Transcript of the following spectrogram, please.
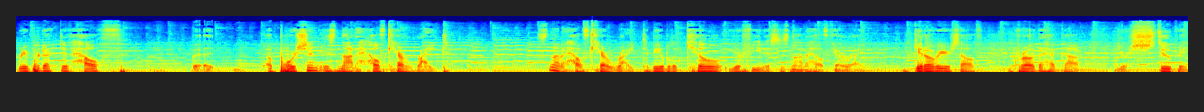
Reproductive health, uh, abortion is not a healthcare right. It's not a healthcare right. To be able to kill your fetus is not a healthcare right. Get over yourself, grow the heck up. You're stupid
